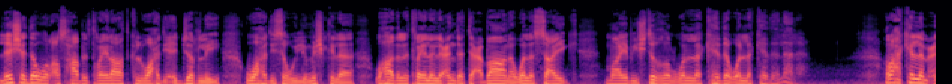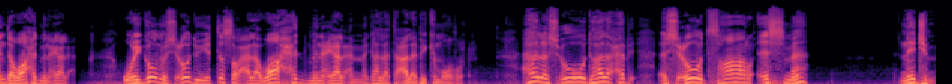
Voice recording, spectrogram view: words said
ليش أدور أصحاب التريلات كل واحد يأجر لي وواحد يسوي لي مشكلة وهذا ال trailer اللي عنده تعبانة ولا السايق ما يبي يشتغل ولا كذا ولا كذا؟ لا لا. راح أكلم عنده واحد من عيال ويقوم سعود ويتصل على واحد من عيال عمه. قال له تعال أبيك موضوع. هلا سعود هلا حبي. سعود صار اسمه نجم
